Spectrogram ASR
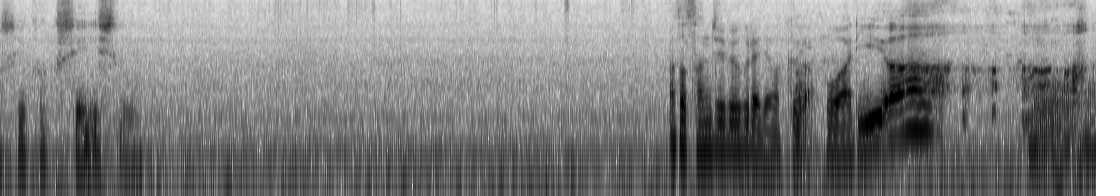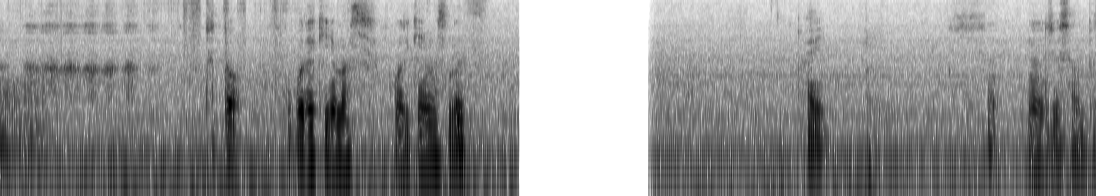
正確性でしたね。あと30秒ぐらいで枠が終わり。あちょっとここで切ります。ここで切りますね。はい。43分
